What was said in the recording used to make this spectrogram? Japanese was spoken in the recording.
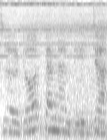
するおたなでじゃ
